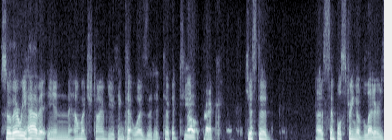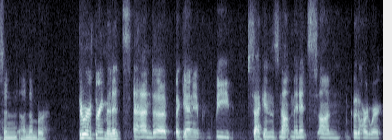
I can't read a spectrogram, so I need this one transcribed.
So there we have it. In how much time do you think that was that it took it to oh. crack just a, a simple string of letters and a number? Two or three minutes, and uh, again, it would be seconds, not minutes, on good hardware.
